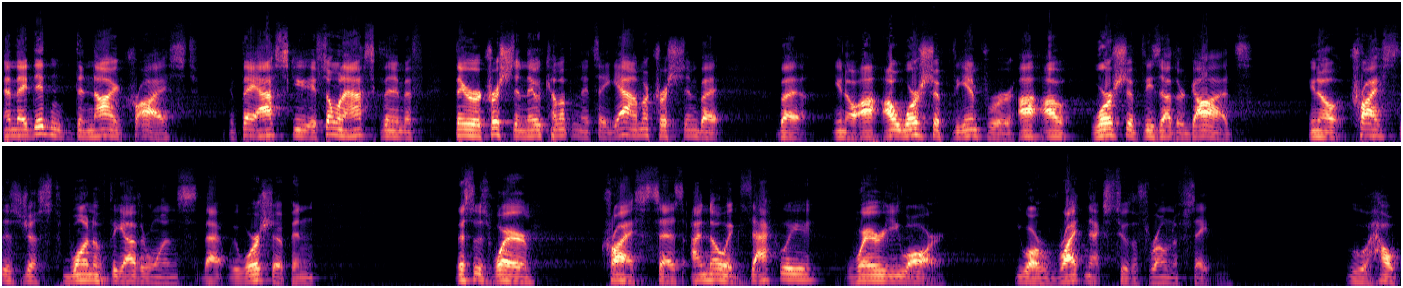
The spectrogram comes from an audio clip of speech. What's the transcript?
And they didn't deny Christ. If they ask you, if someone asked them if they were a Christian, they would come up and they'd say, "Yeah, I'm a Christian, but, but you know, I, I worship the emperor. I, I worship these other gods." You know, Christ is just one of the other ones that we worship, and this is where Christ says, "I know exactly where you are. You are right next to the throne of Satan." Ooh, how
